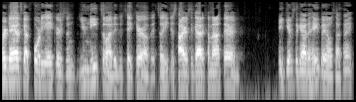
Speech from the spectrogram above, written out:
Her dad's got 40 acres, and you need somebody to take care of it. So he just hires a guy to come out there, and he gives the guy the hay bales, I think,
